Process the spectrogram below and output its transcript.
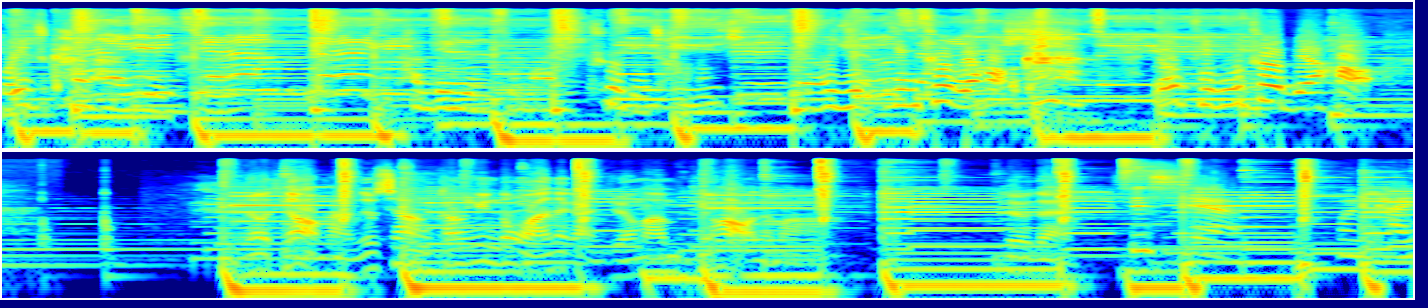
我一直看他的眼睛，他的眼睫毛特别长，然后眼睛特别好看，然后皮肤特别好。没有，挺好看，就像刚运动完的感觉嘛，挺好的嘛，对不对？谢谢，我很开心。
